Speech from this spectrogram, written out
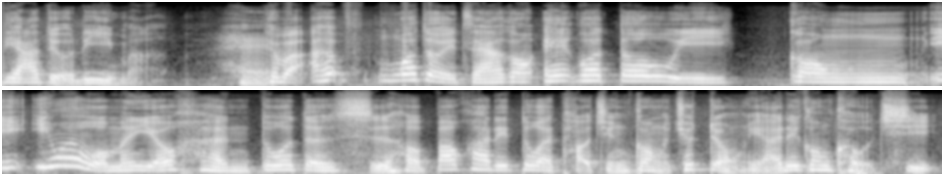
压到力嘛，嘿对吧？啊，我都会怎样讲？哎，我都会讲，因因为我们有很多的时候，包括你都会讨情讲，就重要，你讲口气。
